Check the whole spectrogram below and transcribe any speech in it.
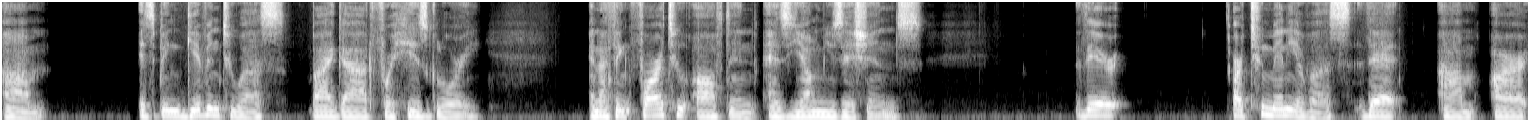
Um, it's been given to us by God for His glory. And I think far too often as young musicians, there are too many of us that um, are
